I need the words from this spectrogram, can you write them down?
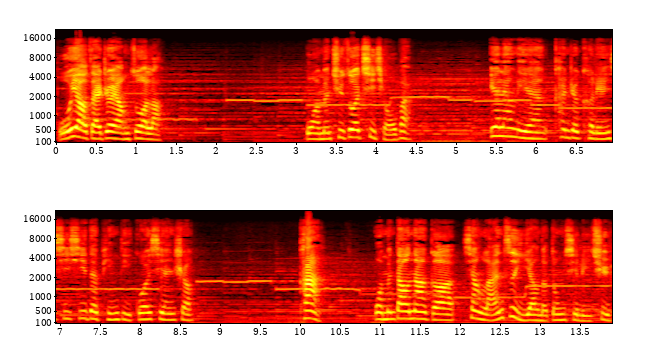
不要再这样做了。我们去做气球吧。月亮脸看着可怜兮兮的平底锅先生，看，我们到那个像篮子一样的东西里去。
